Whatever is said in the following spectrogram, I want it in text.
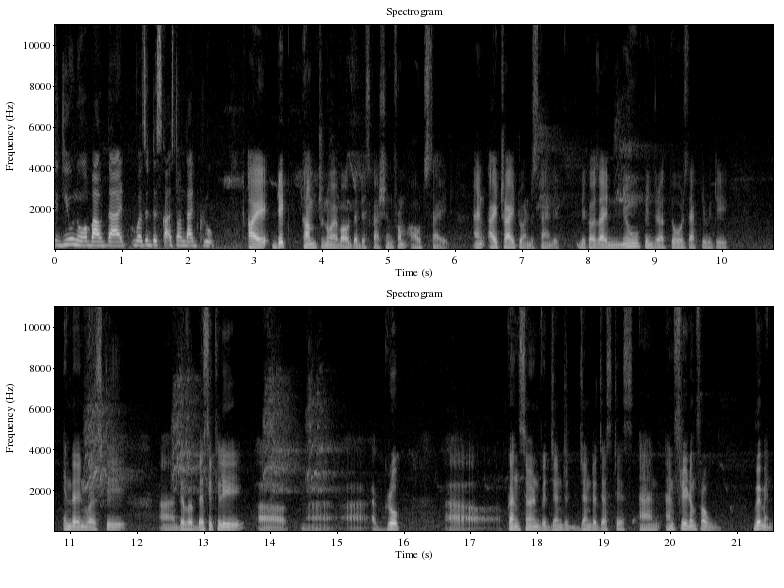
did you know about that was it discussed on that group I did come to know about the discussion from outside and I tried to understand it because I knew Pinjra Tod's activity in the university. Uh, they were basically uh, uh, a group uh, concerned with gender, gender justice and, and freedom for women,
